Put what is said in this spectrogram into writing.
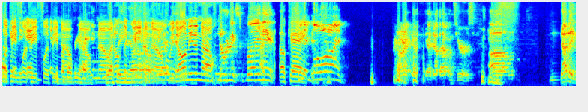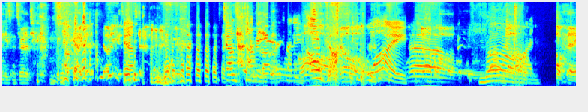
Flippy, and- Flippy, and- Flippy, and you put it no, no, no, I don't think we need to know. We don't need to know. Don't explain it. Okay, Go on. All right, good. yeah, now that one's yours. Um, nutting is considered a dick move. Okay, I get it. Nutting is Yeah. considered a. Sounds After sounds being- oh, oh, God. No. Why? No. No. God. Okay.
